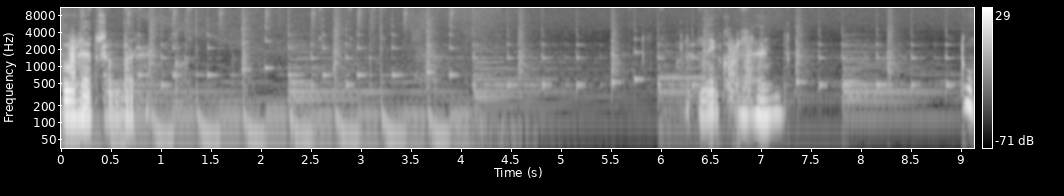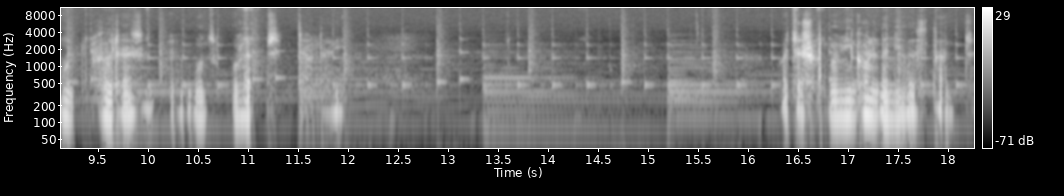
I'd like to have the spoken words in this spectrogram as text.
ulepszam barenko. następny kolejny. Tu wyrazy, by móc ulepszyć dalej. Chociaż chyba mi golda nie wystarczy.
